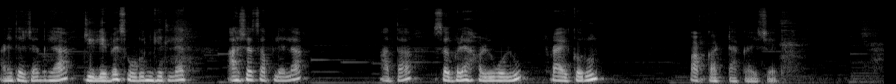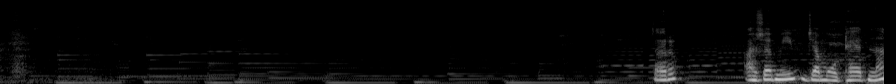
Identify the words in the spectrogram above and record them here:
आणि त्याच्यात घ्या जिलेब्या सोडून घेतल्यात. अशाच आपल्याला आता सगळ्या हळूहळू फ्राय करून पाकात टाकायचे. आहेत तर अशा मी ज्या मोठ्या आहेत ना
